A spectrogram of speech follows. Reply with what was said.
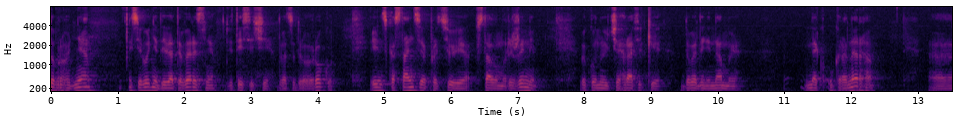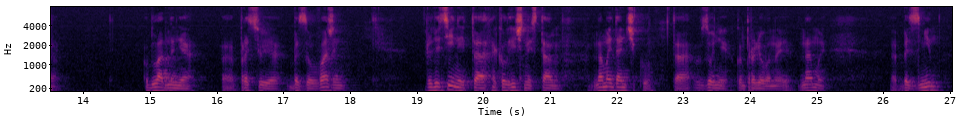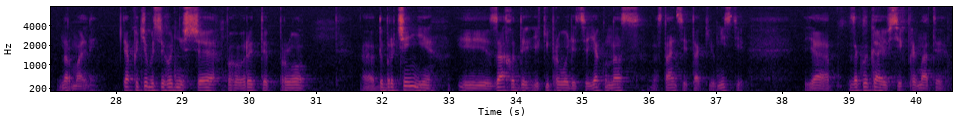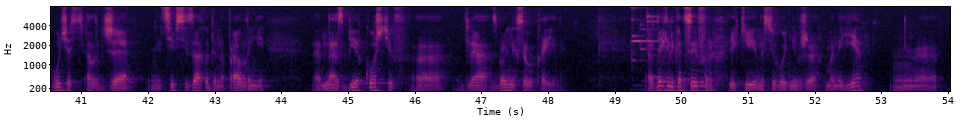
Доброго дня. Сьогодні 9 вересня 2022 року. Рівненська станція працює в сталому режимі, виконуючи графіки, доведені нами НЕК Укренерго. Е, Обладнання е, працює без зауважень. Радіаційний та екологічний стан на майданчику та в зоні контрольованої нами е, без змін нормальний. Я б хотів би сьогодні ще поговорити про е, доброчинні і заходи, які проводяться як у нас на станції, так і в місті. Я закликаю всіх приймати участь, адже ці всі заходи направлені е, на збір коштів е, для Збройних сил України. Декілька цифр, які на сьогодні вже в мене є,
